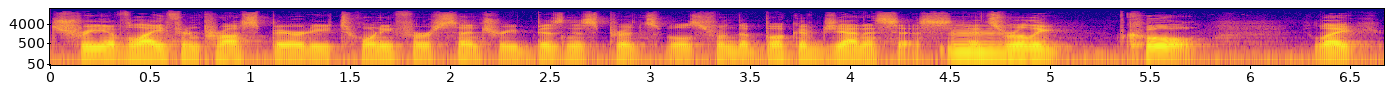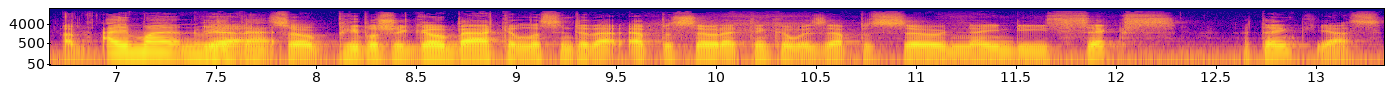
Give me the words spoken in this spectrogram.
"Tree of Life and Prosperity: 21st Century Business Principles from the Book of Genesis." It's really cool. Like, uh, I want to read yeah, that. so people should go back and listen to that episode. I think it was episode 96. I think yes.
